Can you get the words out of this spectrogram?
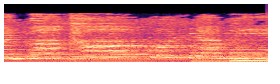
วนว่าขอบุญดำมี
